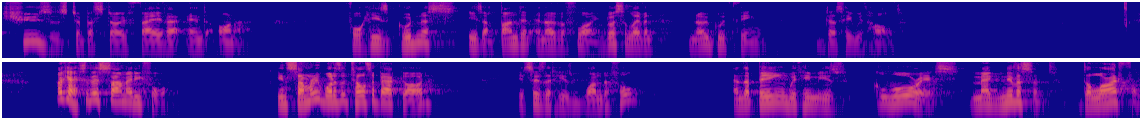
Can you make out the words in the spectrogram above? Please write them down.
chooses to bestow favour and honour. For his goodness is abundant and overflowing. Verse 11 no good thing does he withhold. Okay, so there's Psalm 84. In summary, what does it tell us about God? It says that He is wonderful and that being with Him is glorious, magnificent, delightful.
